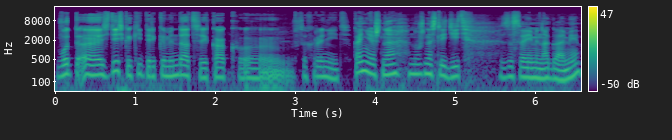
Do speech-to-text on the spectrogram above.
Вот э, здесь какие-то рекомендации, как э, сохранить. Конечно, нужно следить за своими ногами,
